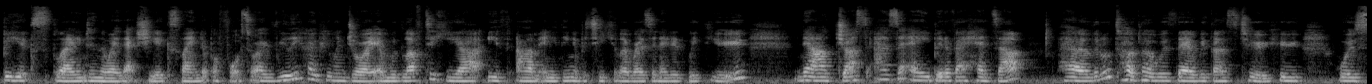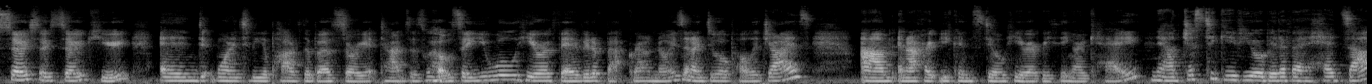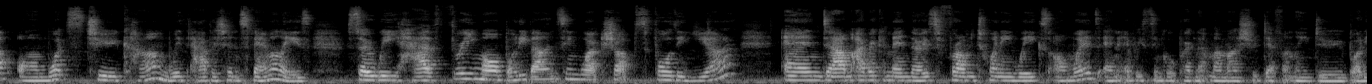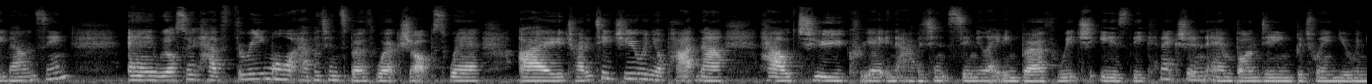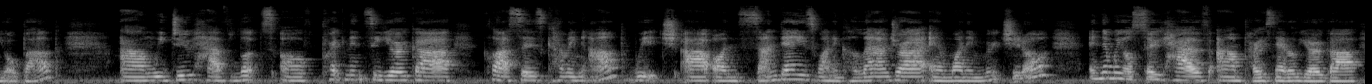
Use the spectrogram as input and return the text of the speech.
be explained in the way that she explained it before. So I really hope you enjoy and would love to hear if um, anything in particular resonated with you. Now, just as a bit of a heads up, her little toddler was there with us too, who was so, so, so cute and wanted to be a part of the birth story at times as well. So you will hear a fair bit of background noise, and I do apologize. Um, and I hope you can still hear everything okay. Now, just to give you a bit of a heads up on what's to come with Appetence families. So, we have three more body balancing workshops for the year. And um, I recommend those from 20 weeks onwards, and every single pregnant mama should definitely do body balancing. And we also have three more Appetence birth workshops where I try to teach you and your partner how to create an Appetence stimulating birth, which is the connection and bonding between you and your bub. Um, we do have lots of pregnancy yoga classes coming up, which are on Sundays, one in Caloundra and one in Maroochydore. And then we also have um, postnatal yoga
